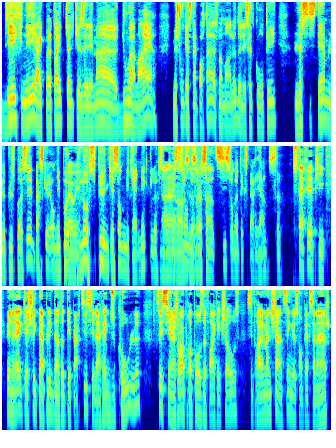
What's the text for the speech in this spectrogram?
bien finir avec peut-être quelques éléments euh, doux amers. Mais je trouve que c'est important à ce moment-là de laisser de côté le système le plus possible parce qu'on n'est pas ben là, c'est plus une question de mécanique, c'est une question de ressenti sur notre expérience. Tout à fait. Puis une règle que je sais que tu appliques dans toutes tes parties, c'est la règle du cool. Tu sais, si un joueur propose de faire quelque chose, c'est probablement le signe de son personnage.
